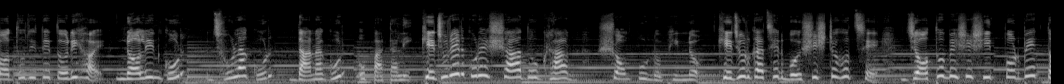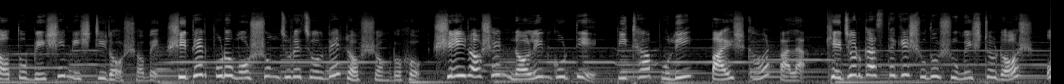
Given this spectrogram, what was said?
পদ্ধতিতে তৈরি হয় নলিনকুর ঝোলাকুর দানা গুড় ও পাটালি। খেজুরের গুড়ের স্বাদ ও ঘ্রাণ সম্পূর্ণ ভিন্ন। খেজুর গাছের বৈশিষ্ট্য হচ্ছে, যত বেশি শীত পড়বে, তত বেশি মিষ্টি রস হবে। শীতের পুরো মরশুম জুড়ে চলবে রস সংগ্রহ। সেই রসের নলেন গুড় দিয়ে পিঠা, পুলি, পায়েস খাওয়ার পালা। খেজুর গাছ থেকে শুধু সুমিষ্ট রস ও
